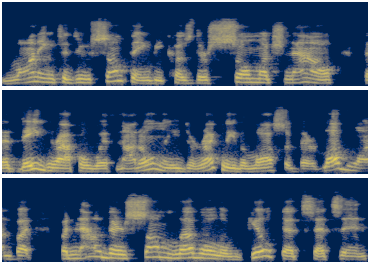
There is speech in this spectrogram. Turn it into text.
wanting to do something because there's so much now that they grapple with not only directly the loss of their loved one but but now there's some level of guilt that sets in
